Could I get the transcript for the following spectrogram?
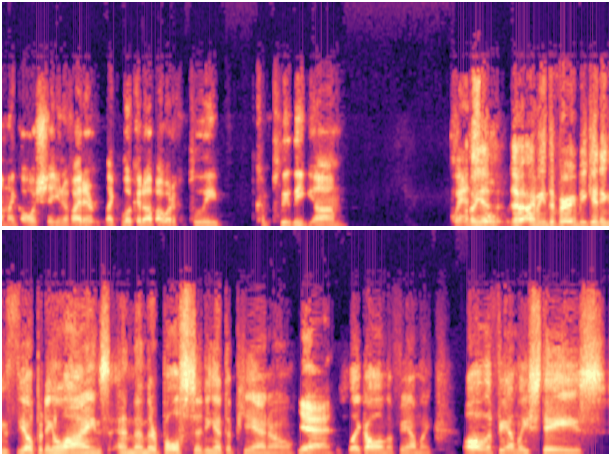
I'm like, oh shit, you know, if I didn't like look it up, I would have completely completely um glanced Oh yeah. The, I mean, the very beginning, the opening lines, and then they're both sitting at the piano. Yeah, It's like All in the Family. All in the Family stays,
